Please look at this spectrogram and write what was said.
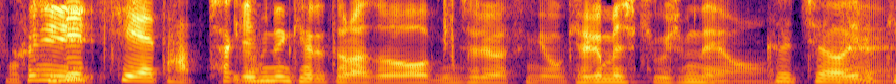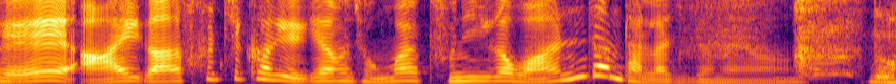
뭐 기대치의 답. 찾기 이런. 힘든 캐릭터라서 민철이 같은 경우 개그맨 시키고 싶네요. 그렇죠. 예. 이렇게 아이가 솔직하게 얘기하면 정말 분위기가 완전 달라지잖아요. 너무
